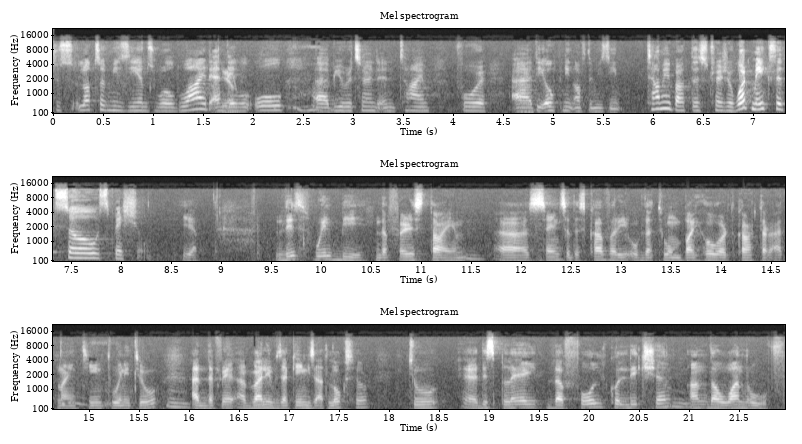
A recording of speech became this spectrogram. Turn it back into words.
to s- lots of museums worldwide and they will all uh, be returned in time for uh, the opening of the museum. Tell me about this treasure. What makes it so special? Yeah. This will be the first time uh, since the discovery of the tomb by Howard Carter at 1922 at the uh, Valley of the Kings at Luxor to uh, display the full collection under one roof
